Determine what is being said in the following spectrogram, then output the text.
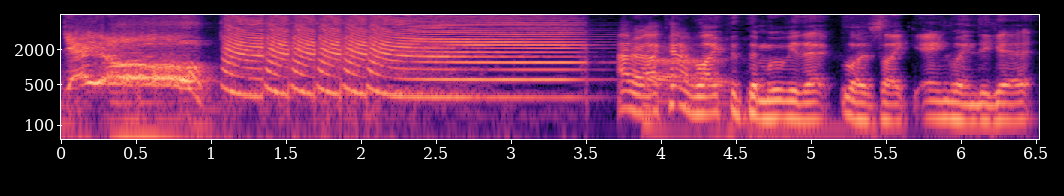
Yayo! I don't know. I kind of like uh, that the movie that was like angling to get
